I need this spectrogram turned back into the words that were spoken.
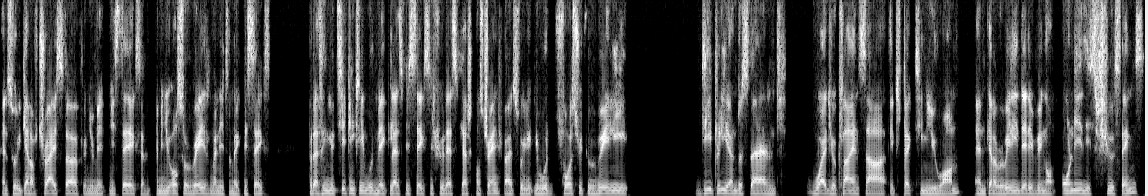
And so you kind of try stuff and you make mistakes. And I mean, you also raise money to make mistakes. But I think you typically would make less mistakes if you're less cash constrained, right? So it would force you to really deeply understand what your clients are expecting you on and kind of really delivering on only these few things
